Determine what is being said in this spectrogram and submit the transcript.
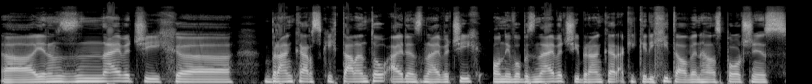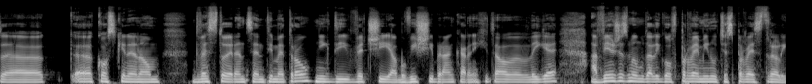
uh, jeden z najväčších uh, brankárskych talentov a jeden z najväčších, on je vôbec najväčší brankár, aký kedy chytal Van spoločne s Koskinenom 201 cm, nikdy väčší alebo vyšší brankár nechytal v lige a viem, že sme mu dali gol v prvej minúte z prvej strely.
